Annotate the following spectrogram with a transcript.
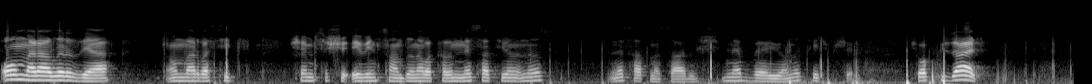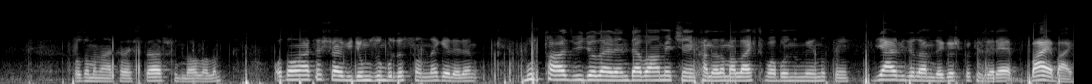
Onları alırız ya. Onlar basit. Mesela şu evin sandığına bakalım. Ne satıyorsunuz? Ne satması abi? Ne veriyorsunuz? Hiçbir şey. Çok güzel. O zaman arkadaşlar şunu da alalım. O zaman arkadaşlar videomuzun burada sonuna gelelim. Bu tarz videoların devamı için kanalıma like atıp abone olmayı unutmayın. Diğer videolarımda görüşmek üzere. Bay bay.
